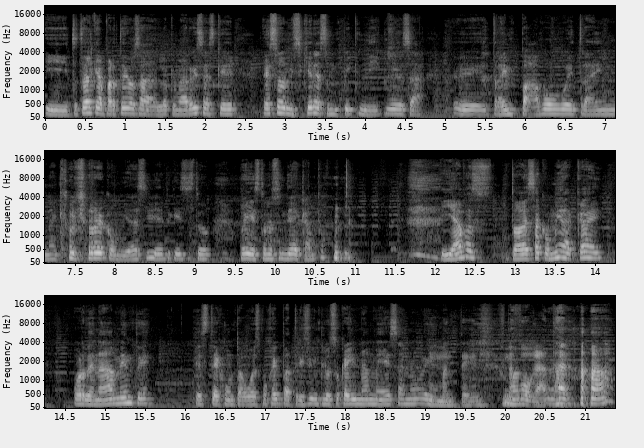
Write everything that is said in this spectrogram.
Y total que aparte, o sea, lo que me da risa es que eso ni siquiera es un picnic, güey, o sea, eh, traen pavo, güey, traen acá un chorro de comida así, bien, que dices tú, güey, esto no es un día de campo. y ya, pues, toda esa comida cae ordenadamente, este, junto a Esponja y Patricio, incluso cae una mesa, ¿no? Y, Un mantel, una fogata. Ajá.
